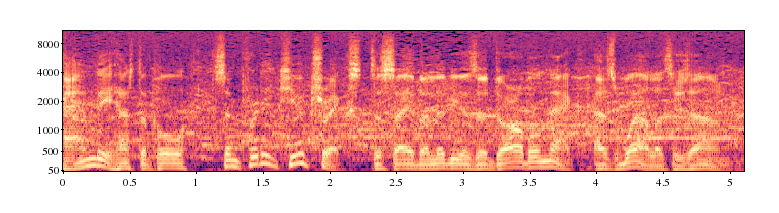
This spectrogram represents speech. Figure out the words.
And he has to pull some pretty cute tricks to save Olivia's adorable neck as well as his own.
